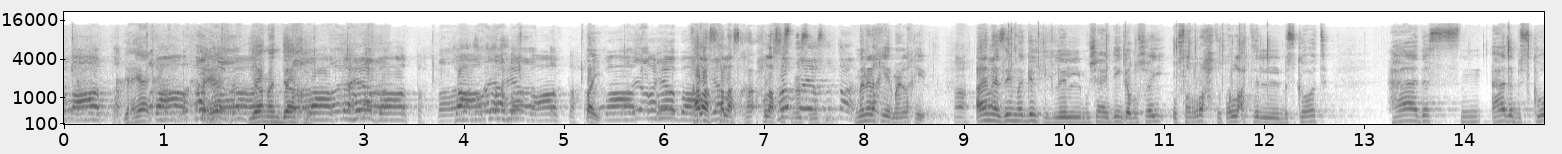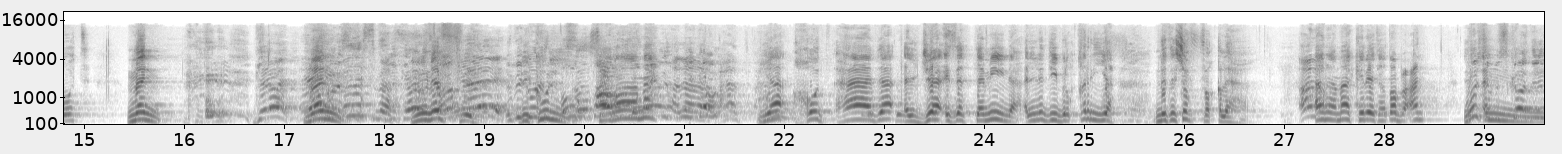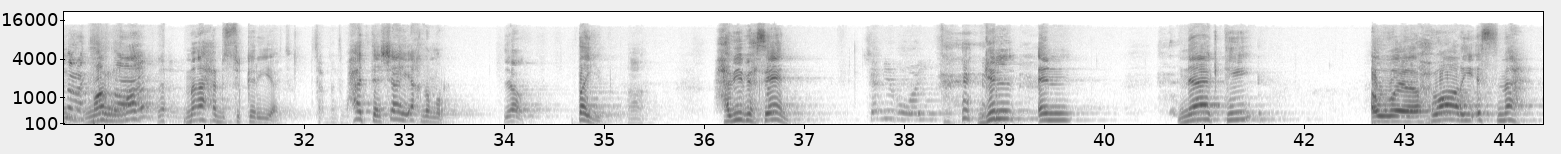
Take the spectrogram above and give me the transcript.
باطة يا عيال يا عيال يا من داخل. باطة يا باطة باطة يا باطة طيب. باطة يا باطة. خلاص خلاص خلاص اسمع اسمع. من الأخير من الأخير. أنا زي ما قلت للمشاهدين قبل شوي وصرحت وطلعت البسكوت هذا. هذا بسكوت من؟ من ينفذ بكل صرامه ياخذ هذا الجائزة الثمينة الذي بالقرية نتشفق لها. أنا ما كليتها طبعا مرة ما أحب السكريات. حتى الشاي اخذه مر. يلا. طيب. حبيبي حسين. قل إن ناقتي أو حواري اسمه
